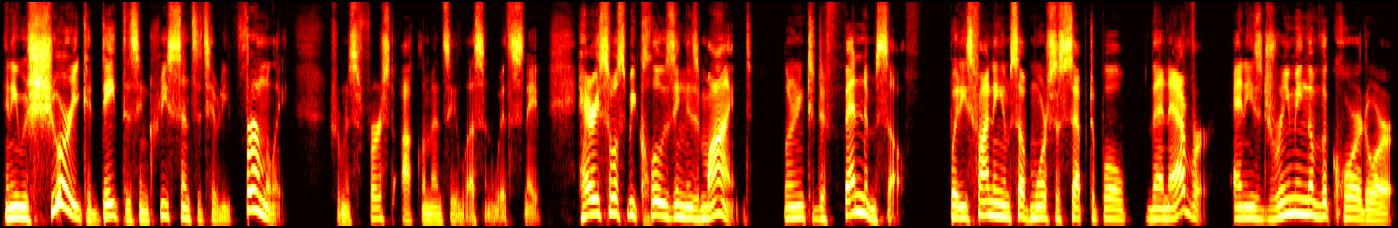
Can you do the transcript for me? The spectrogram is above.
And he was sure he could date this increased sensitivity firmly from his first occlumency lesson with Snape. Harry's supposed to be closing his mind, learning to defend himself, but he's finding himself more susceptible than ever. And he's dreaming of the corridor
